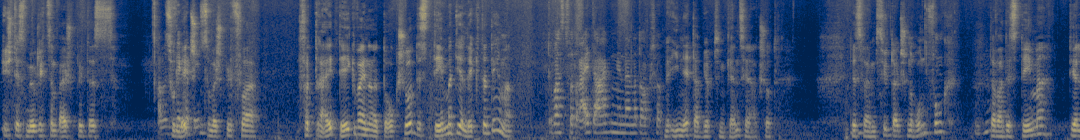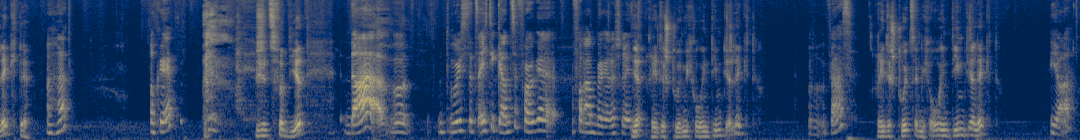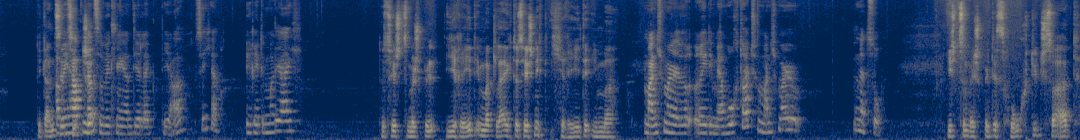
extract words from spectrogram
Ist das möglich zum Beispiel, dass zuletzt, zum Beispiel vor, vor drei Tagen war in einer Talkshow das Thema Dialekt ein Thema? Du warst vor drei Tagen in einer Talkshow. Na, ich nicht, aber ich habe es im Fernsehen angeschaut. Das war im Süddeutschen Rundfunk. Da war das Thema Dialekte. Aha. Okay. Bist du jetzt verwirrt? Na, aber du willst jetzt echt die ganze Folge Vorarlbergerisch reden. Ja, redest du eigentlich auch in dem Dialekt? Was? Redest du jetzt eigentlich auch in dem Dialekt? Ja. Die ganze Aber ich Zeit habe nicht so wirklich einen Dialekt. Ja, sicher. Ich rede immer gleich. Du siehst zum Beispiel, ich rede immer gleich, du siehst nicht, ich rede immer. Manchmal rede ich mehr Hochdeutsch und manchmal nicht so. Ist zum Beispiel das Hochdeutsch so eine Art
